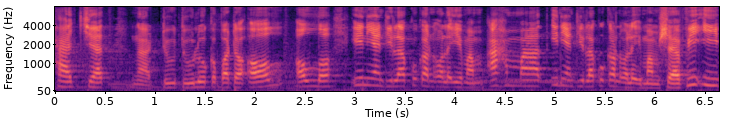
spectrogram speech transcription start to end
hajat ngadu dulu kepada Allah ini yang dilakukan oleh Imam Ahmad ini yang dilakukan oleh Imam Syafi'i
